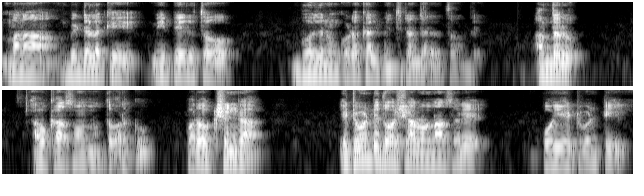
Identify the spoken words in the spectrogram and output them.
మన బిడ్డలకి మీ పేరుతో భోజనం కూడా కల్పించడం జరుగుతుంది. అందరూ అవకాశం ఉన్నంత వరకు పరోక్షంగా ఎటువంటి దోషాలు ఉన్నా సరే పోయేటువంటి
